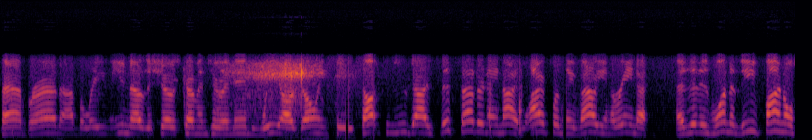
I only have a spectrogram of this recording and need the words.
Bad Brad, I believe you know the show's coming to an end. We are going to talk to you guys this Saturday night live from the Valiant Arena as it is one of the final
